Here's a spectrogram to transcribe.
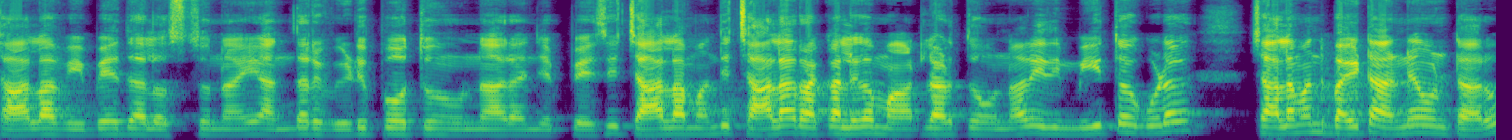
చాలా విభేదాలు వస్తున్నాయి. అందరు విడిపోతూ ఉన్నారు అని చెప్పేసి చాలా మంది చాలా రకాలుగా మాట్లాడుతూ ఉన్నారు. ఇది మీతో కూడా చాలా మంది బయట అనే ఉంటారు.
